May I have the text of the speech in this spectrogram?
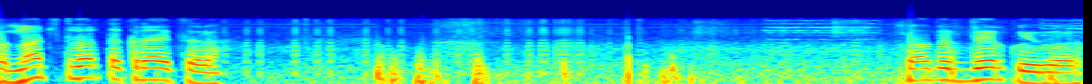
Одна четвърта крайцера. Правда е с дерко извърх.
